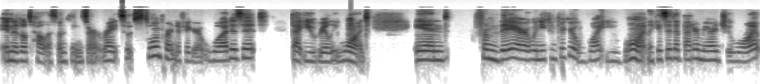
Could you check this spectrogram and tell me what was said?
and it'll tell us when things aren't right. So it's so important to figure out what is it that you really want, and from there, when you can figure out what you want, like is it a better marriage you want?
